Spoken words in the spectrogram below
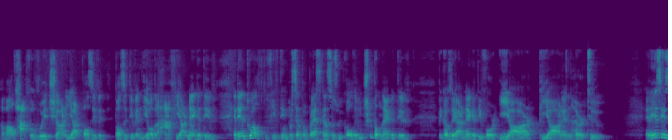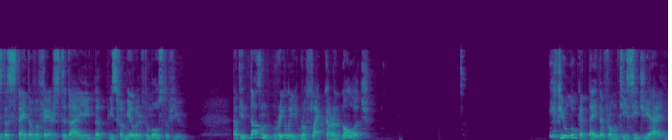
about half of which are ER positive, positive and the other half ER negative. And then 12 to 15% of breast cancers, we call them triple negative because they are negative for ER, PR, and HER2. And this is the state of affairs today that is familiar to most of you. But it doesn't really reflect current knowledge. If you look at data from TCGA,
